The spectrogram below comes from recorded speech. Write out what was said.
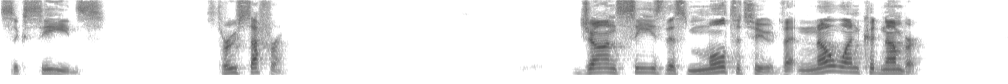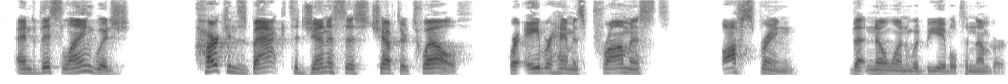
succeeds through suffering. John sees this multitude that no one could number. And this language harkens back to Genesis chapter 12, where Abraham is promised offspring that no one would be able to number.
